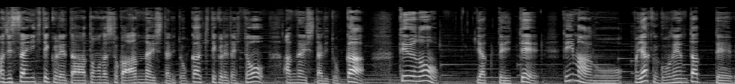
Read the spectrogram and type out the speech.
まあ、実際に来てくれた友達とか案内したりとか、来てくれた人を案内したりとか、っていうのをやっていて、で、今、あの、約5年経って、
